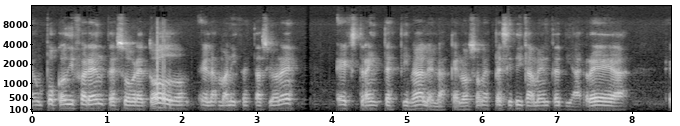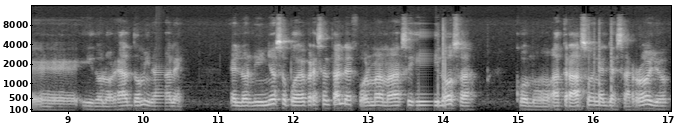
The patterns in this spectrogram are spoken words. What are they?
un poco diferente, sobre todo en las manifestaciones extraintestinales, las que no son específicamente diarrea eh, y dolores abdominales. En los niños se puede presentar de forma más sigilosa, como atraso en el desarrollo.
